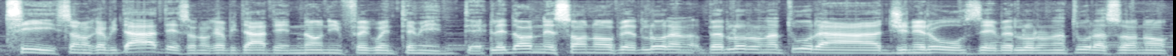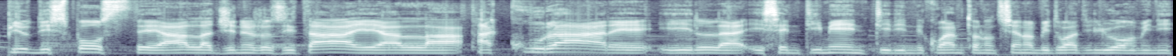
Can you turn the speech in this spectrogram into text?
Sì, sono capitate, sono capitate non infrequentemente. Le donne sono per loro, per loro natura generose, per loro natura sono più disposte alla generosità e alla, a curare il- i sentimenti di quanto non siano abituati gli uomini.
